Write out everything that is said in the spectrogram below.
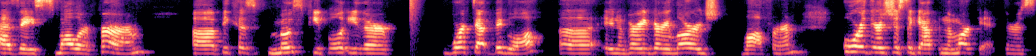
as a smaller firm uh, because most people either worked at Big Law uh, in a very, very large law firm, or there's just a gap in the market. There's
